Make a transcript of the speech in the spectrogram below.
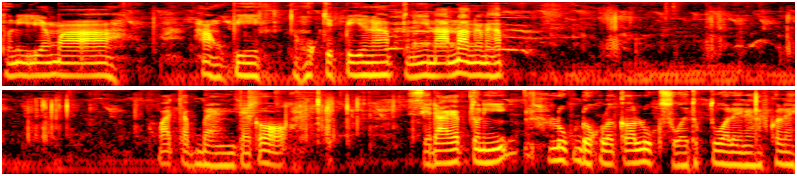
ตัวนี้เลี้ยงมาห้าหกปีหกเจ็ดปีแล้วนะครับ ตัวนี้นานมากแล้วนะครับ ว่าจะแบ่งแต่ก็เสียดายครับตัวนี้ลูกดกแล้วก็ลูกสวยทุกตัวเลยนะครับ ก็เลย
